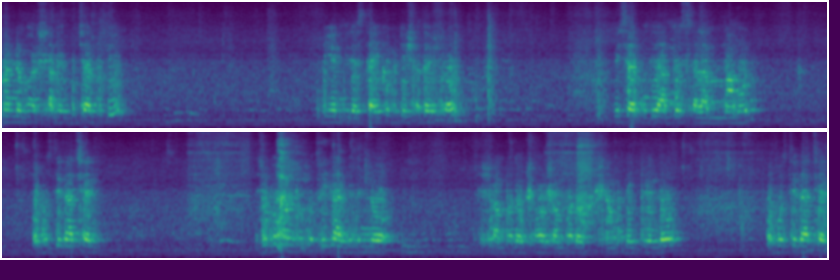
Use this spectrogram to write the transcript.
মান্যবর সাবেক বিচারপতি বিএনপির স্থায়ী কমিটির সদস্য, বিচারপতি আব্দুল সালাম মামুন, উপস্থিত আছেন যুবকণ্ঠ পত্রিকার বিভিন্ন সম্পাদক সহ সম্পাদক সাংবাদিক বৃন্দ উপস্থিত আছেন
